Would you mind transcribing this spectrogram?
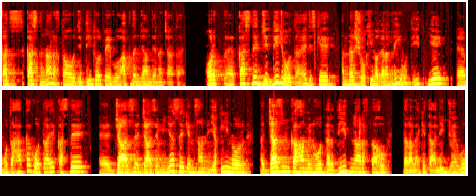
कस्त ना रखता हो, जिद्दी तौर पे वो अक्द अंजाम देना चाहता है। और कस्त जिद्दी जो होता है, जिसके अंदर शोखी वगैरह नहीं होती, ये मुतहक़ होता है कस्त जाज, जाजमियत से कि इंसान यकीन और जज्म का हामिल हो, तरदीद ना रखता हो। दराला की तालीक जो है वो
